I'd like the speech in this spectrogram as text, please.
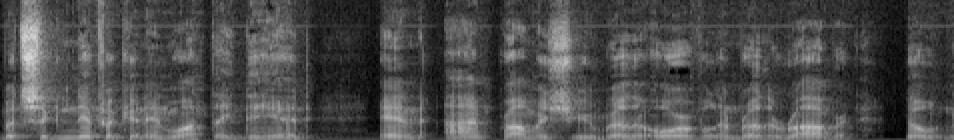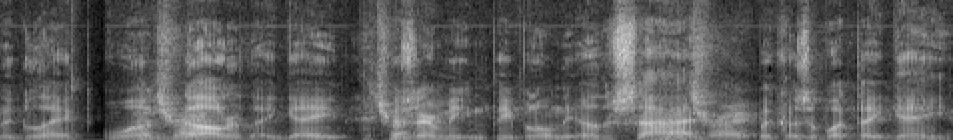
but significant in what they did. And I promise you, Brother Orville and Brother Robert, don't neglect one right. dollar they gave That's because right. they're meeting people on the other side right. because of what they gave.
